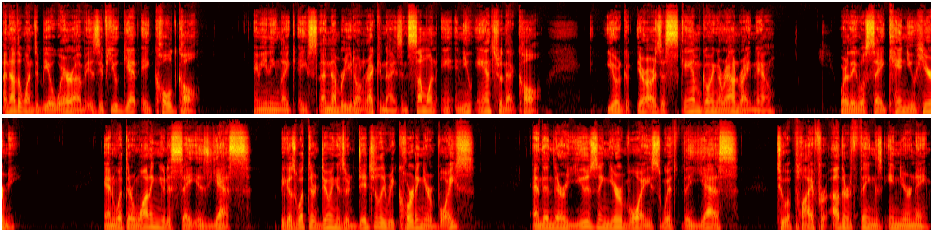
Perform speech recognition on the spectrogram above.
another one to be aware of is if you get a cold call meaning like a, a number you don't recognize and someone and you answer that call you're, there is a scam going around right now where they will say can you hear me? And what they're wanting you to say is yes because what they're doing is they're digitally recording your voice and then they're using your voice with the yes to apply for other things in your name.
